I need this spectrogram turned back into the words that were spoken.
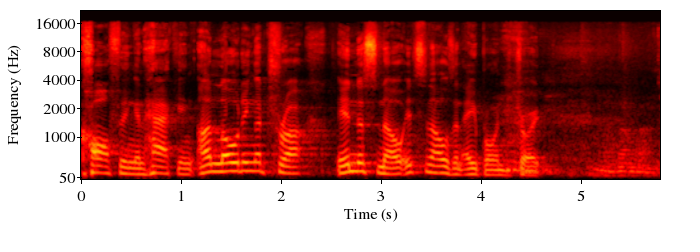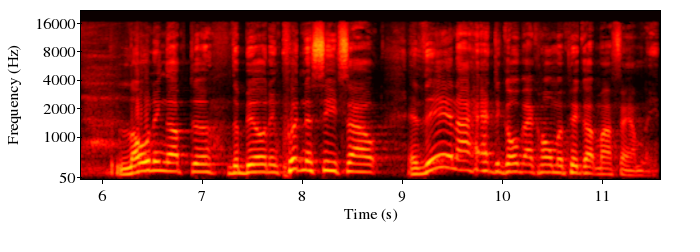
coughing and hacking, unloading a truck in the snow. It snows in April in Detroit. Loading up the, the building, putting the seats out, and then I had to go back home and pick up my family.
